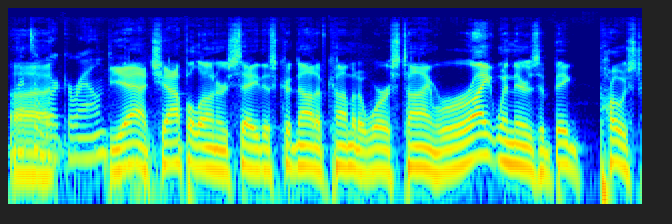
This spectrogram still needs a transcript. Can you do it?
That's Uh, a workaround. Yeah, chapel owners say this could not have come at a worse time, right when there's a big post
